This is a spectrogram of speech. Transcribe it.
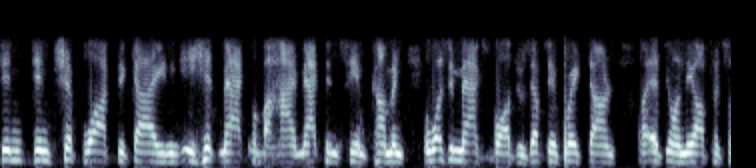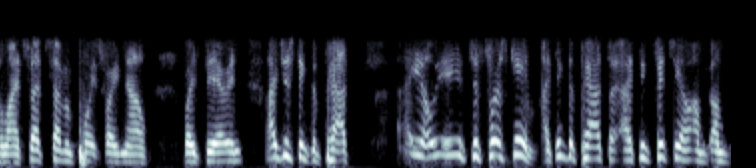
didn't didn't chip block the guy and he hit Mac from behind. Mac didn't see him coming. It wasn't Mac's fault. It was definitely a breakdown uh, at the, on the offensive line. So that's seven points right now, right there. And I just think the Pats uh, you know, it's the first game. I think the Pats. I think Fitzy. I'm, I'm,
